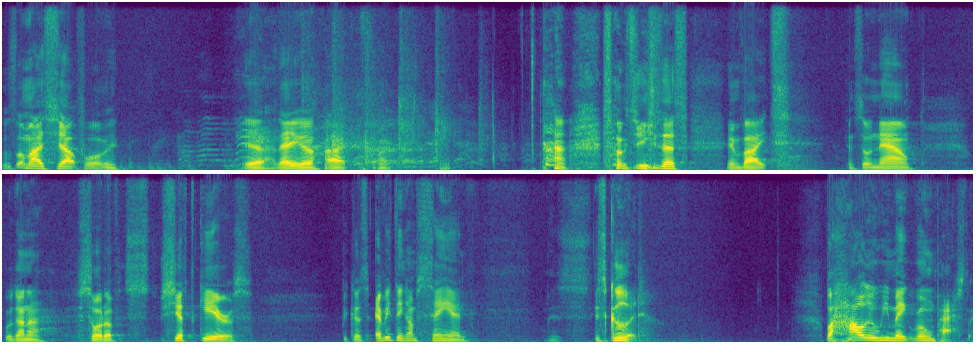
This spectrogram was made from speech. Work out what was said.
So somebody shout for me. Yeah, there you go. All right. All right. so Jesus invites. And so now we're going to sort of shift gears because everything I'm saying is, is good. But how do we make room, Pastor?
